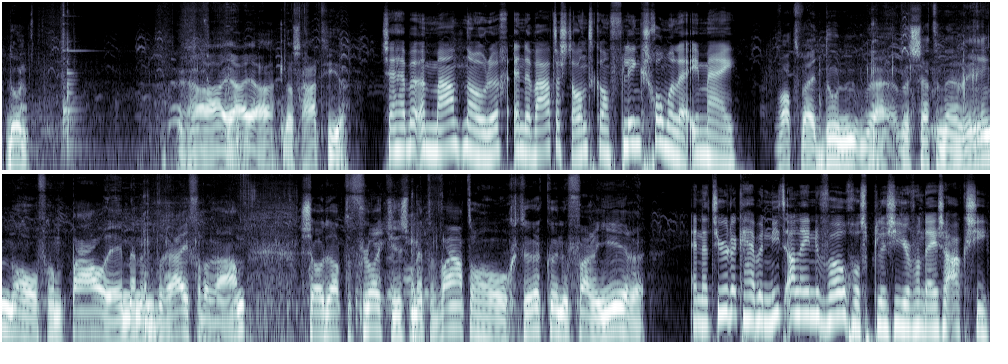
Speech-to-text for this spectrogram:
Doen. Ja, ja, ja, dat is hard hier. Ze hebben een maand nodig en de waterstand kan flink schommelen in mei. Wat wij doen, we, we zetten een ring over een paal heen met een drijver eraan, zodat de vlotjes met de waterhoogte kunnen variëren. En natuurlijk hebben niet alleen de vogels plezier van deze actie.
